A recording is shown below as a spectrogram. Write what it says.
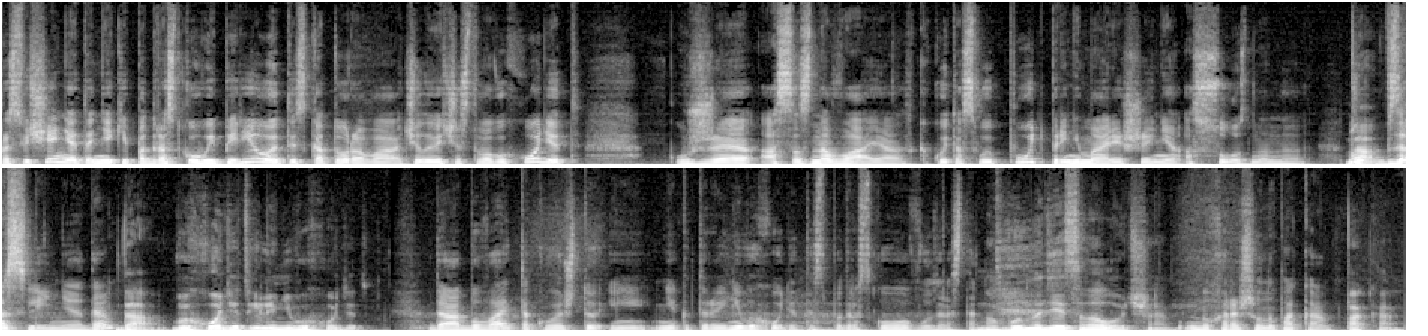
просвещение – это некий подростковый период, из которого человечество выходит, уже осознавая какой-то свой путь, принимая решения осознанно. Ну, Да. взросление, да? Да, выходит или не выходит. Да, бывает такое, что и некоторые не выходят из подросткового возраста. Но будем надеяться на лучшее. Ну хорошо, ну пока. Пока.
